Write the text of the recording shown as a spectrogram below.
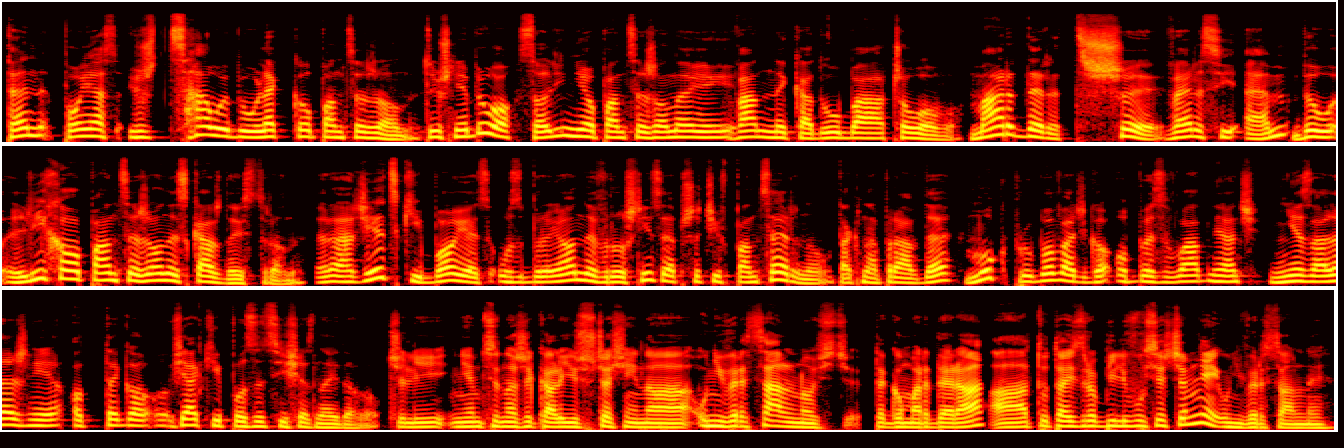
ten pojazd już cały był lekko opancerzony. To już nie było solidnie opancerzonej wanny kadłuba czołowo. Marder 3 wersji M był licho opancerzony z każdej strony. Radziecki bojec uzbrojony w rusznicę przeciwpancerną tak naprawdę mógł próbować go obezwładniać niezależnie od tego, w jakiej pozycji się znajdował. Czyli Niemcy narzekali już wcześniej na uniwersalność tego Mardera, a tutaj zrobili wóz jeszcze mniej uniwersalny.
